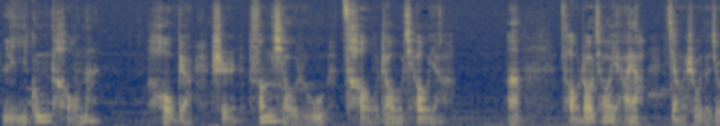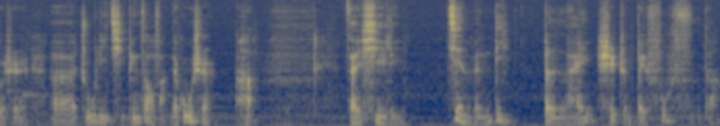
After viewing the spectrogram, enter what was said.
离宫逃难。后边是方孝孺草招敲牙，啊，草招敲牙呀，讲述的就是呃朱棣起兵造反的故事啊。在戏里，建文帝本来是准备赴死的，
